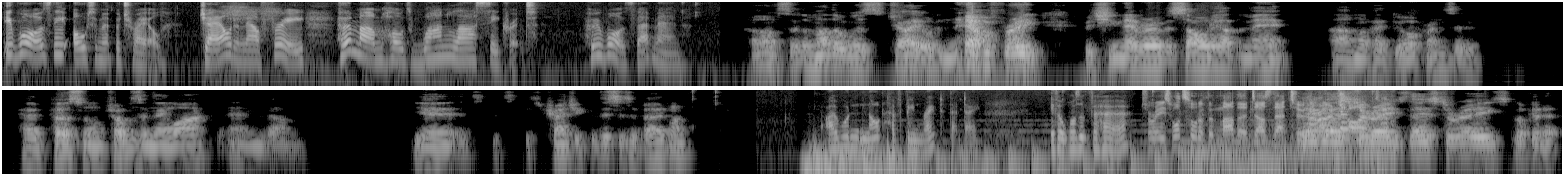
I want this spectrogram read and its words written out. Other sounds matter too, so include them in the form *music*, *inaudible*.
It was the ultimate betrayal. Jailed and now free, her mum holds one last secret. Who was that man? Oh, so the mother was jailed and *laughs* now free, but she never ever sold out the man. Um, I've had girlfriends that have had personal troubles in their life, and um, yeah, it's, it's it's tragic. But this is a bad one. I would not not have been raped that day if it wasn't for her. Therese, what sort of a mother does that to There her own goes child? Therese. There's Therese. Look at it.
